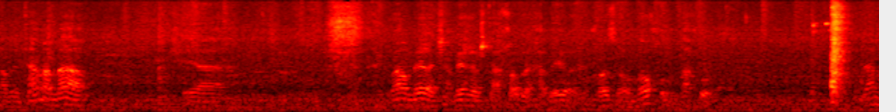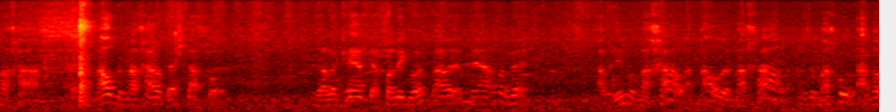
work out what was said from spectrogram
הבנתם אמר שהגמרא אומרת שהמכר שאתה יכול לחבר, חוסר מוחו, מחו. אדם מחר, מל במחר בהשתחו. אז הלוקח יכול לגבות מהערבה. אבל אם הוא מכר, אמר ומכר, אז הוא מכור, אבל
